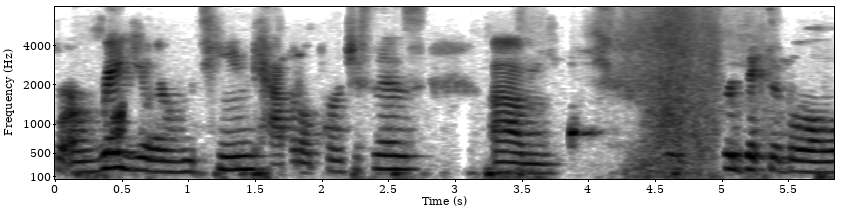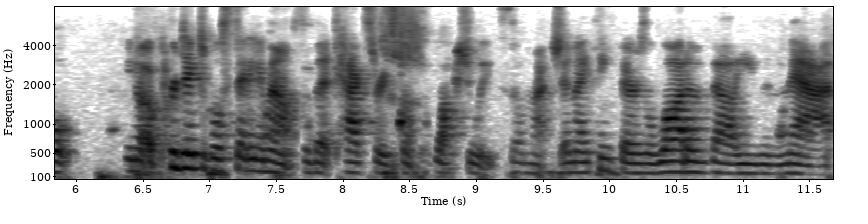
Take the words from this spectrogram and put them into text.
for our regular routine capital purchases, um, predictable, you know, a predictable steady amount, so that tax rates don't fluctuate so much. And I think there's a lot of value in that,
